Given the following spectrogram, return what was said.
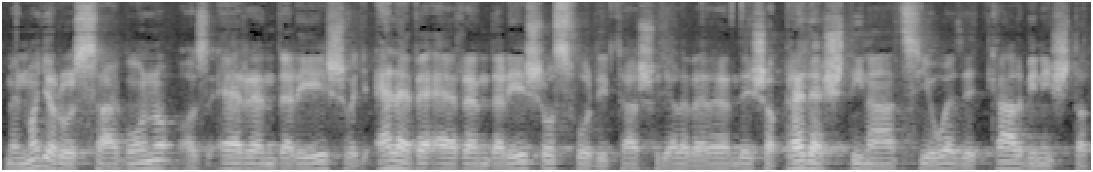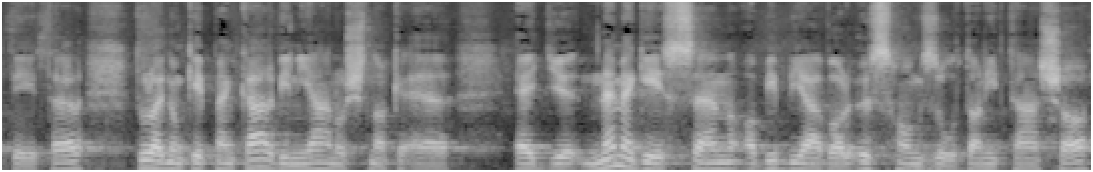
Mert Magyarországon az elrendelés, vagy eleve elrendelés, rossz fordítás, hogy eleve elrendelés, a predestináció, ez egy kálvinista tétel, tulajdonképpen Kálvin Jánosnak e, egy nem egészen a Bibliával összhangzó tanítása,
